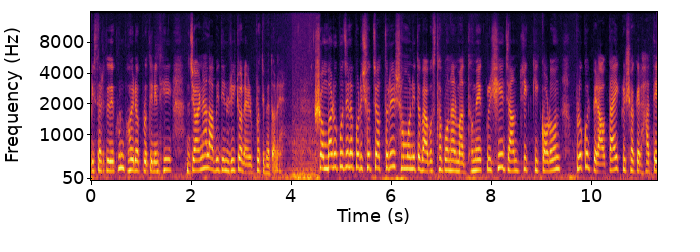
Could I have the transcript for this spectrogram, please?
বিস্তারিত দেখুন ভৈরব প্রতিনিধি জয়নাল আবেদিন রিটনের প্রতিবেদনে। সোমবার উপজেলা পরিষদ চত্বরে সমন্বিত ব্যবস্থাপনার মাধ্যমে কৃষি যান্ত্রিকীকরণ প্রকল্পের আওতায় কৃষকের হাতে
